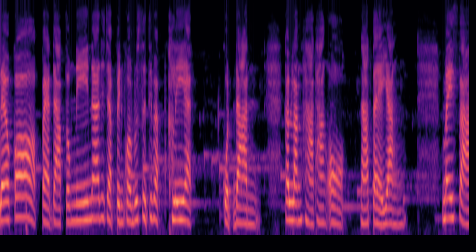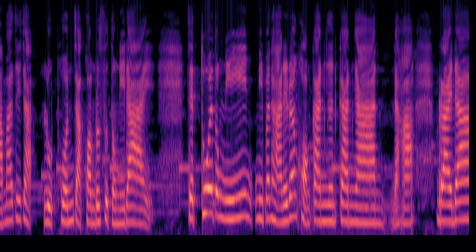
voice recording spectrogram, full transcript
แล้วก็แปดดาบตรงนี้น่าที่จะเป็นความรู้สึกที่แบบเครียดกดดันกำลังหาทางออกนะแต่ยังไม่สามารถที่จะหลุดพ้นจากความรู้สึกตรงนี้ได้เจ็ดถ้วยตรงนี้มีปัญหาในเรื่องของการเงินการงานนะคะ รายได้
